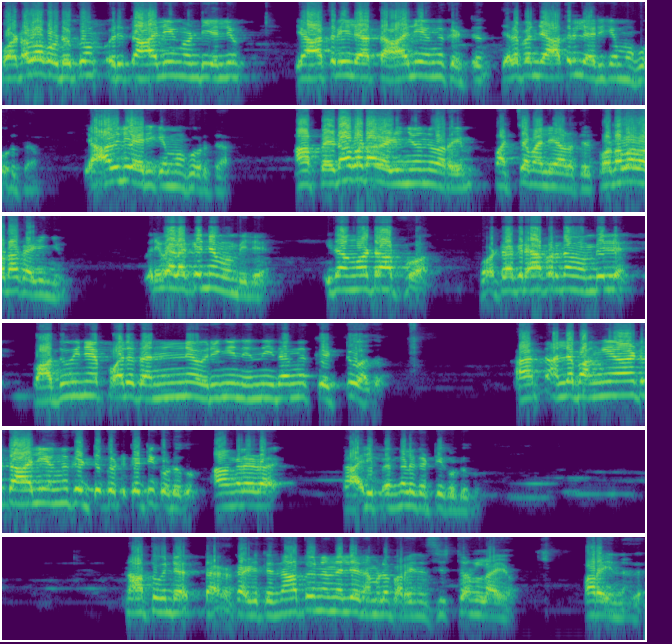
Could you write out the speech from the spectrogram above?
പുടവ കൊടുക്കും ഒരു താലിയും കൊണ്ട് ചെല്ലും. രാത്രിയിൽ ആ താലി അങ്ങ് കെട്ടും. ചിലപ്പം രാത്രിയിലായിരിക്കും മുഹൂർത്തം. രാവിലെ ആയിരിക്കും മുഹൂർത്തം. ആ പെടപട കഴിഞ്ഞു എന്ന് പറയും പച്ച മലയാളത്തിൽ. പുടവട കഴിഞ്ഞു. ഒരു വിളക്കിന്റെ മുമ്പിൽ ഇതങ്ങോട്ട് ആ ഫോട്ടോഗ്രാഫറുടെ മുമ്പിൽ വധുവിനെ പോലെ തന്നെ ഒരുങ്ങി നിന്ന് ഇതങ്ങ് കെട്ടും അത്. നല്ല ഭംഗിയായിട്ട് താലി അങ്ങ് കെട്ടി കെട്ടിക്കൊടുക്കും ആങ്ങളുടെ താലി പെങ്ങൾ കെട്ടി കൊടുക്കും നാത്തുവിന്റെ കഴുത്തിൽ നാത്തുവിൻ എന്നല്ലേ നമ്മൾ പറയുന്നത്? സിസ്റ്ററിലായോ പറയുന്നത്.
